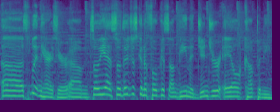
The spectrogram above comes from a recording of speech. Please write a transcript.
uh splitting hairs here. Um so yeah, so they're just going to focus on being a ginger ale company.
